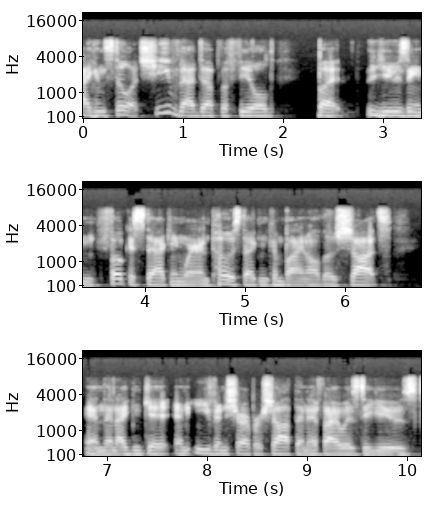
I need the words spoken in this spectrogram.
I can still achieve that depth of field, but using focus stacking where in post I can combine all those shots and then I can get an even sharper shot than if I was to use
